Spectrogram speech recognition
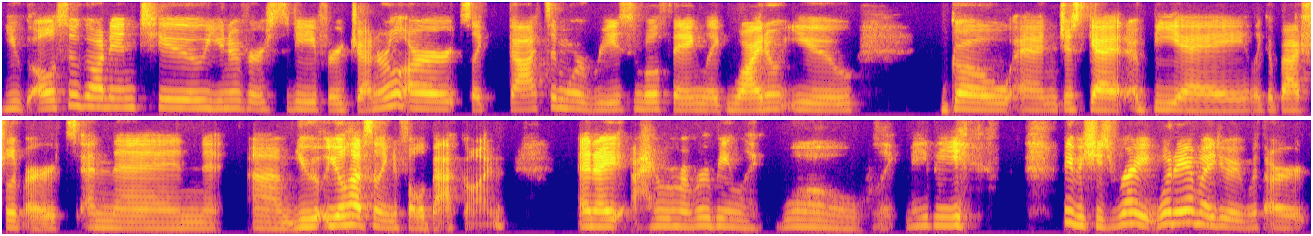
you also got into university for general arts. Like, that's a more reasonable thing. Like, why don't you go and just get a BA, like a Bachelor of Arts, and then um, you you'll have something to fall back on. And I I remember being like, whoa, like maybe maybe she's right. What am I doing with art?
